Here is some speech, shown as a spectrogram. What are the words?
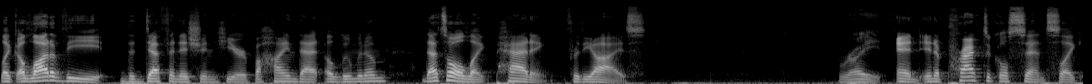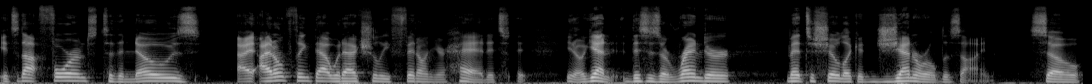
like a lot of the the definition here behind that aluminum that's all like padding for the eyes Right. and in a practical sense like it's not formed to the nose i, I don't think that would actually fit on your head it's it, you know again this is a render meant to show like a general design So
